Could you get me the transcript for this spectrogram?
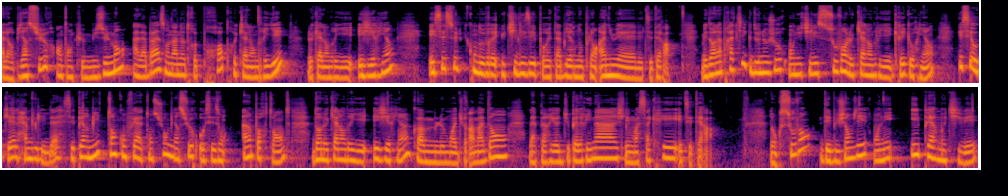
Alors bien sûr, en tant que musulman, à la base, on a notre propre calendrier, le calendrier égyrien, et c'est celui qu'on devrait utiliser pour établir nos plans annuels, etc. Mais dans la pratique de nos jours, on utilise souvent le calendrier grégorien, et c'est ok, alhamdulillah, c'est permis tant qu'on fait attention bien sûr aux saisons importantes dans le calendrier égyrien, comme le mois du ramadan, la période du pèlerinage, les mois sacrés, etc. Donc souvent, début janvier, on est hyper motivé,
